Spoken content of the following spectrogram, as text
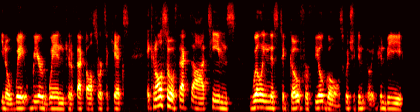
you know weird wind can affect all sorts of kicks. It can also affect uh, teams willingness to go for field goals, which it can it can be,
